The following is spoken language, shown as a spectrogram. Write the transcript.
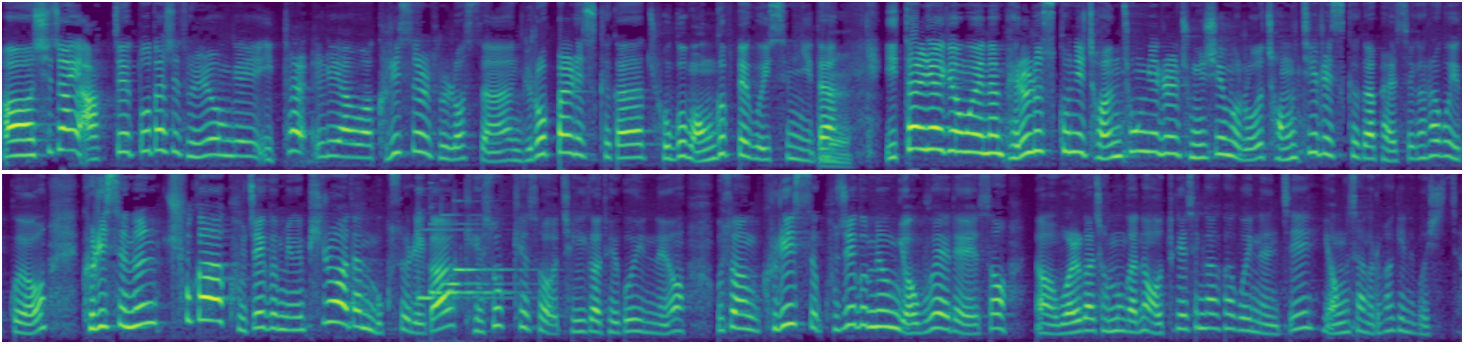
아, 시장의 악재 또 다시 들려온 게 이탈리아와 그리스를 둘러싼 유럽발 리스크가 조금 언급되고 있습니다. 네. 이탈리아 경우에는 베를루스코니 전 총리를 중심으로 정치 리스크가 발생을 하고 있고요. 그리스는 추가 구제 금융이 필요하다는 목소리가 계속해서 제기가 되고 있네요. 우선 그리스 구제 금융 여부에 대해서 어, 월가 전문가는 어떻게 생각하고 있는지 영상으로 확인해 보시죠.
